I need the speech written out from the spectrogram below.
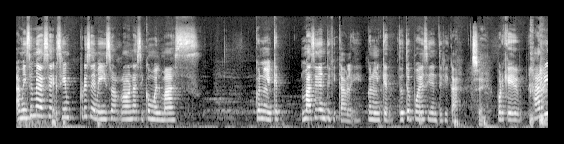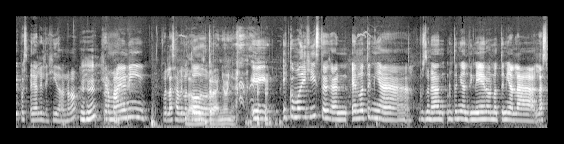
a mí se me hace, siempre se me hizo Ron así como el más, con el que más identificable, con el que tú te puedes identificar. Sí. Porque Harry, pues, era el elegido, ¿no? Ujú. Hermione, pues, la sabe La todo. ultra ñoña. Y, y como dijiste, o sea, él no tenía, pues, no, era- no tenía el dinero, no tenía la- las,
